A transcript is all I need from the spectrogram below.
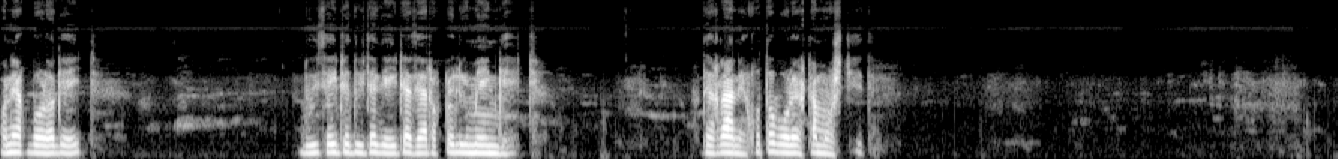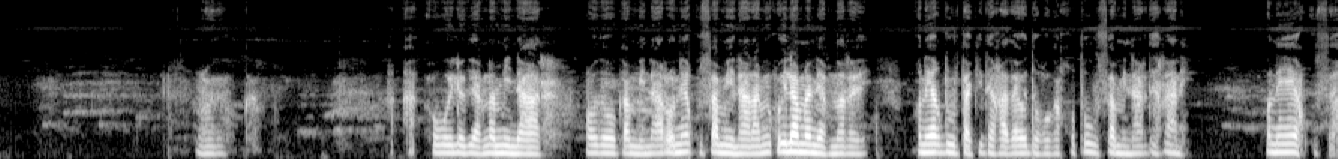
অনেক বড় গেট দুই সাইডে দুইটা গেট আছে আর একটা হইল মেইন গেট দেখরানি কত বড় একটা মসজিদ। ওই লগে আপনার মিনার, ও মিনার, অনেক উঁচা মিনার, আমি কইলাম না নি আপনারে, অনেক দূর থাকি দেখা যায়, ও দোকা কত উঁচা মিনার দেখরানি অনেক উঁচা।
